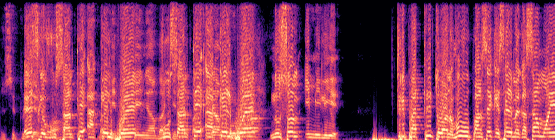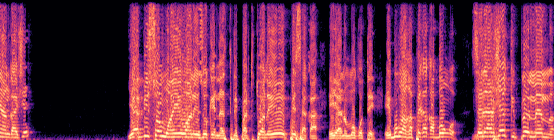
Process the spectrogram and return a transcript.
Est-ce que vous sentez à quel point vous sentez à quel point nous sommes humiliés? Tripartite wana vous vous pensez que ça emeka sans moyen engagé? Ya biso moyen wana ezokende na tripartite wana eyo epesaka eyano moko te ebungaka mpe kaka bongo c'est l'argent qui peut même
